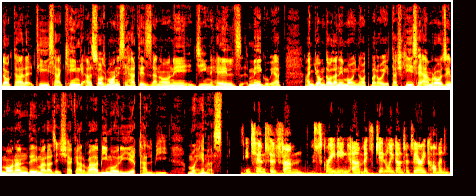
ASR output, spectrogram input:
دکتر تیسا کینگ از سازمان صحت زنان جین هیلز می گوید انجام دادن ماینات برای تشخیص امراض مانند مرض شکر و بیماری قلبی مهم است. In terms of um, screening, um, it's generally done for very common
